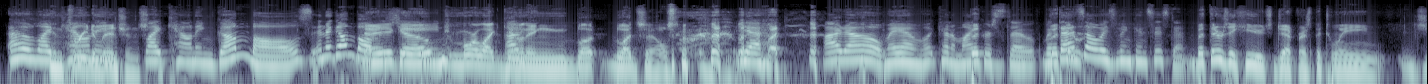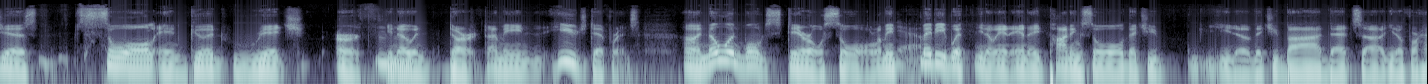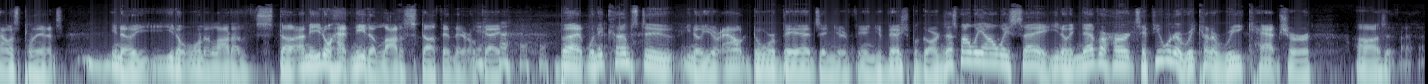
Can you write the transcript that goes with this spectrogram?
Oh, like in three counting, dimensions. like counting gumballs in a gumball There you go. machine. more like counting blood blood cells. yeah, but, I know, man. What kind of microscope? But, but that's there- always been consistent. But there's a huge difference between just soil and good, rich earth, you know, and dirt. I mean, huge difference. Uh, no one wants sterile soil. I mean, Yeah. maybe with you know in, in a potting soil that you you know that you buy that's uh, you know for house plants Mm-hmm. you know you don't want a lot of stuff i mean you don't have need a lot of stuff in there okay? But when it comes to you know your outdoor beds and your and your vegetable gardens that's why we always say you know it never hurts. If you want to re- kind of recapture uh,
